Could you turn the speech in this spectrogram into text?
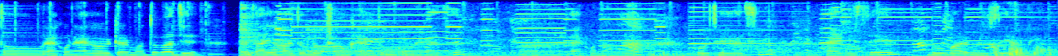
তো এখন এগারোটার মতো বাজে, তাই হয়তো লোক সংখ্যা একদম কমে গেছে। এখন আমরা পৌঁছে গেছি প্যারিসের দুবার মিউজিয়ামে।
